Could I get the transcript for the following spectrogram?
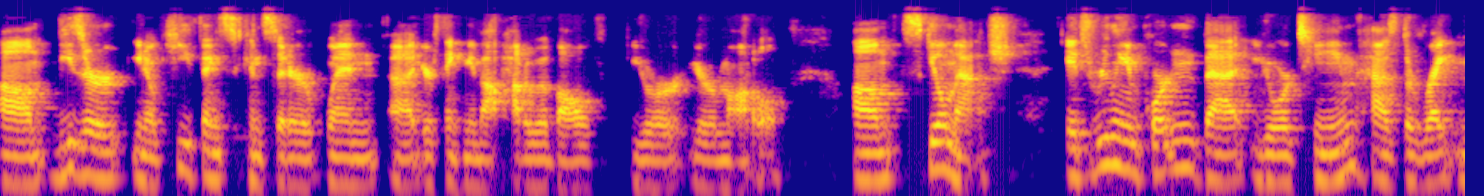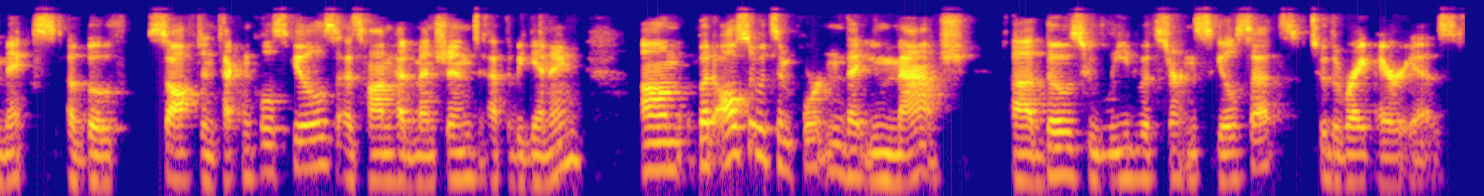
Um, these are you know key things to consider when uh, you're thinking about how to evolve your your model. Um, skill match. It's really important that your team has the right mix of both soft and technical skills, as Han had mentioned at the beginning. Um, but also it's important that you match uh, those who lead with certain skill sets to the right areas.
